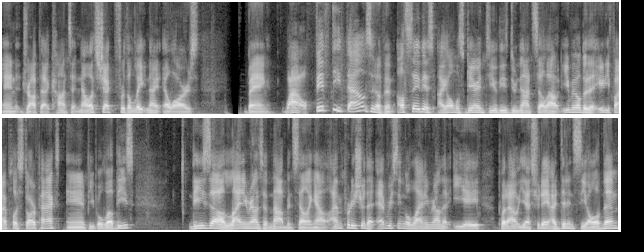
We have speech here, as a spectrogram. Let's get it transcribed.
and drop that content. Now let's check for the late night LRs. Bang. Wow, 50,000 of them. I'll say this, I almost guarantee you these do not sell out. Even though they're the 85 plus star packs and people love these, these uh, lightning rounds have not been selling out. I'm pretty sure that every single lightning round that EA put out yesterday, I didn't see all of them,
